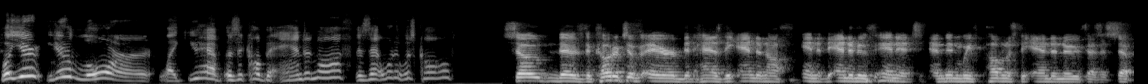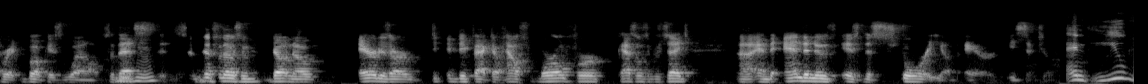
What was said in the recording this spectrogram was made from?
well, your your lore, like you have, is it called the Andanoth? Is that what it was called? So there's the Codex of Aihrde that has the Andanoth in it, the Andanuth mm-hmm. in it, and then we've published the Andanuth as a separate book as well. So that's mm-hmm. just for those who don't know, Aihrde is our de facto house world for Castles and Crusades, uh, and the Andanuth is the story of Aihrde essentially. And you've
